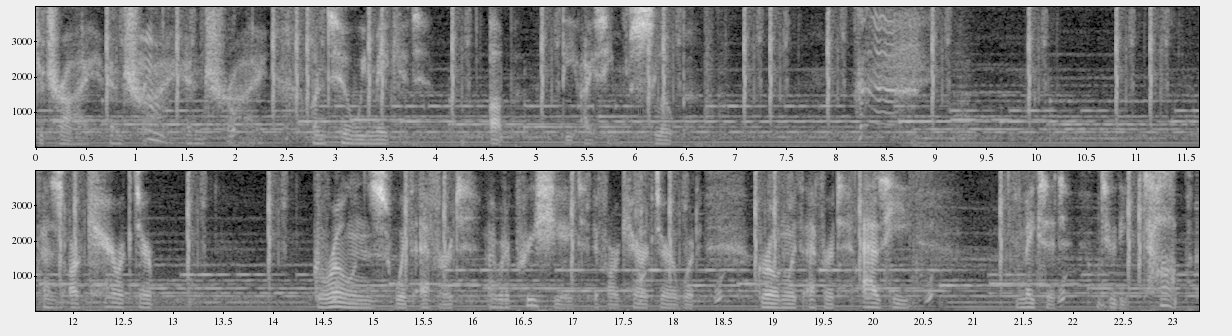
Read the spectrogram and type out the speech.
to try and try and try until we make it up the icy slope. As our character groans with effort. I would appreciate if our character would groan with effort as he makes it to the top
